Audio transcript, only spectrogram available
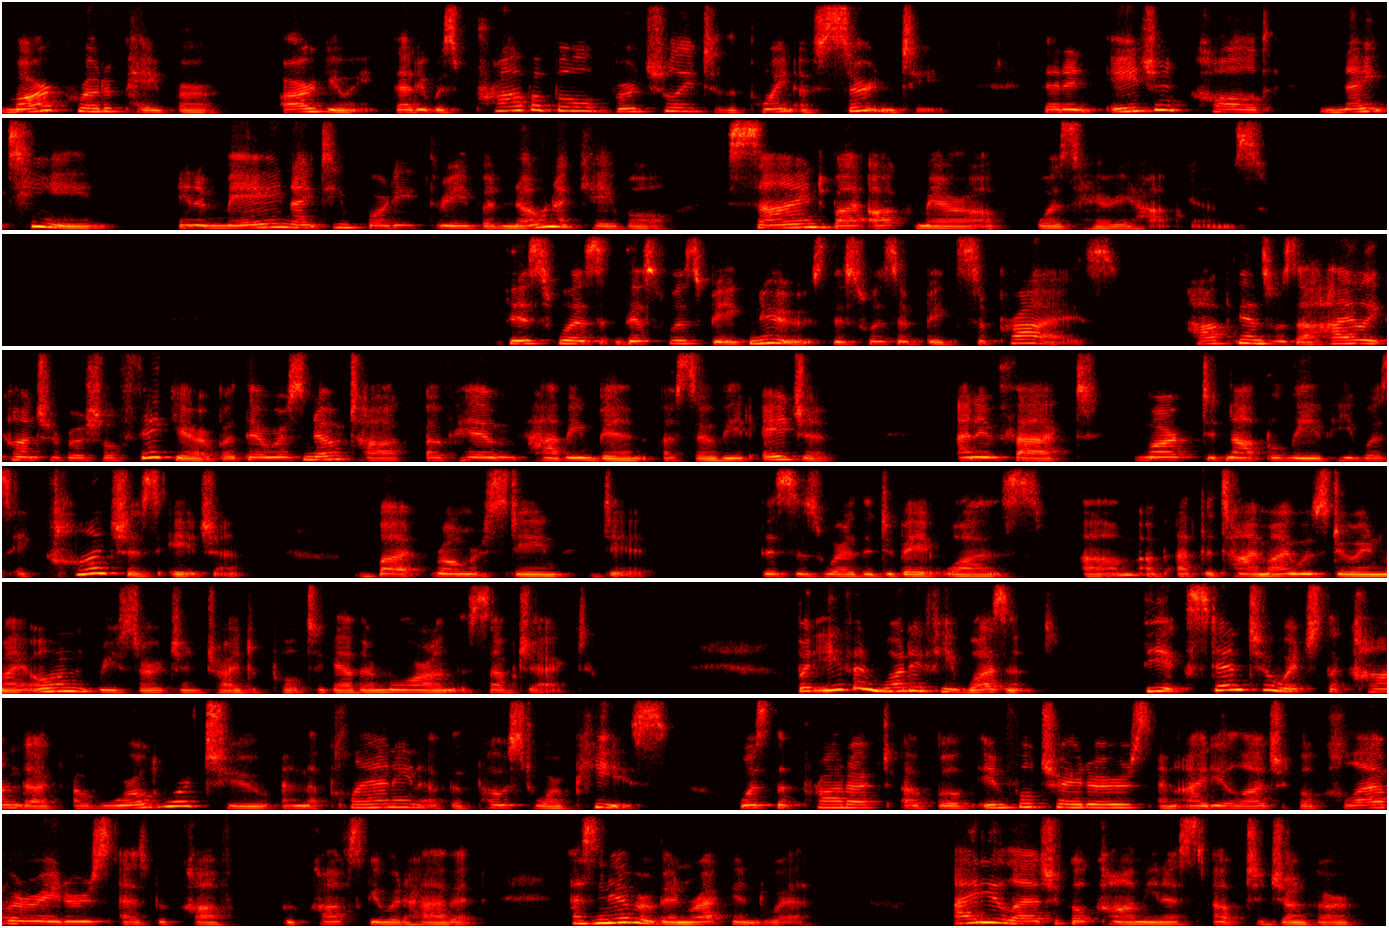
Mark wrote a paper arguing that it was probable, virtually to the point of certainty, that an agent called 19 in a May 1943 Venona cable signed by Akhmerov was Harry Hopkins. This was, this was big news. This was a big surprise. Hopkins was a highly controversial figure, but there was no talk of him having been a Soviet agent. And in fact, Mark did not believe he was a conscious agent but Romerstein did. This is where the debate was um, at the time I was doing my own research and tried to pull together more on the subject. But even what if he wasn't? The extent to which the conduct of World War II and the planning of the post war peace was the product of both infiltrators and ideological collaborators, as Bukov, Bukovsky would have it, has never been reckoned with. Ideological communists out to junk our,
